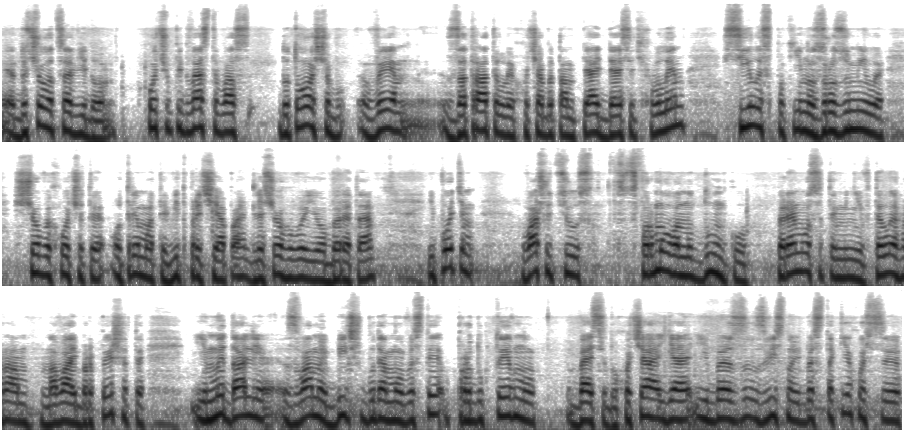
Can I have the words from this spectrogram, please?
Е, До чого це відео? Хочу підвести вас до того, щоб ви затратили хоча б там 5-10 хвилин, сіли спокійно, зрозуміли, що ви хочете отримати від причепа, для чого ви його берете, і потім вашу цю сформовану думку переносите мені в Telegram, на Viber пишете, і ми далі з вами більш будемо вести продуктивну бесіду. Хоча я і без, звісно, і без таких ось е,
